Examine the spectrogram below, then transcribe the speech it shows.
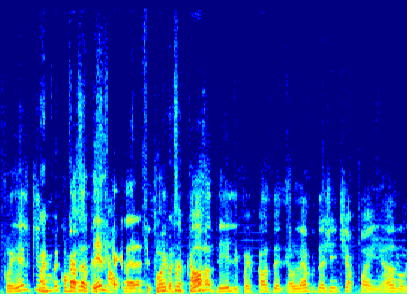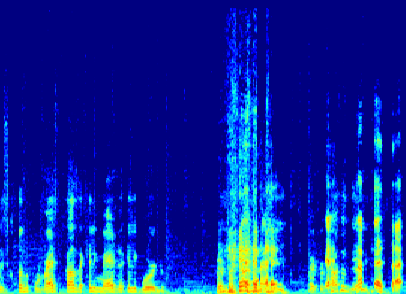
foi ele que Mas foi por causa dele que a galera ficou Foi com por essa causa porra? dele, foi por causa dele. Eu lembro da gente apanhando, escutando conversa por causa daquele merda, daquele gordo. Foi por causa dele. Foi por É, causa na dele. verdade,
